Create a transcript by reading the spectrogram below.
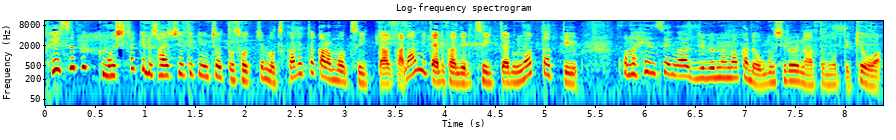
フェイスブックもしたけど最終的にちょっとそっちも疲れたからもうツイッターかなみたいな感じでツイッターになったっていうこの変遷が自分の中で面白いなと思って今日は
